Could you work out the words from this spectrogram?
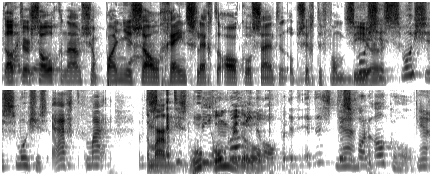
dat er zogenaamd champagne zou geen slechte alcohol zijn ten opzichte van bier. Smoesjes, smoesjes, smoesjes. Echt. Maar, het is, Maar het is, hoe kom je erop? Het, het is, het is Ja. gewoon alcohol. Ja.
